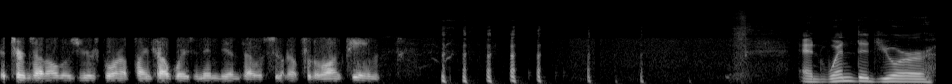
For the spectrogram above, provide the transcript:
it turns out all those years growing up playing Cowboys and Indians, I was suiting up for the wrong team. and when did your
